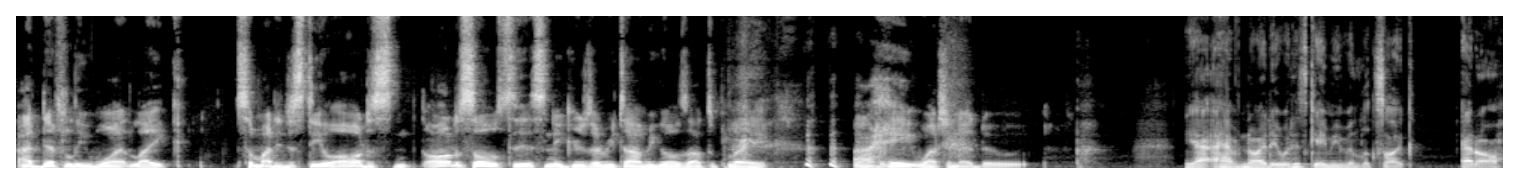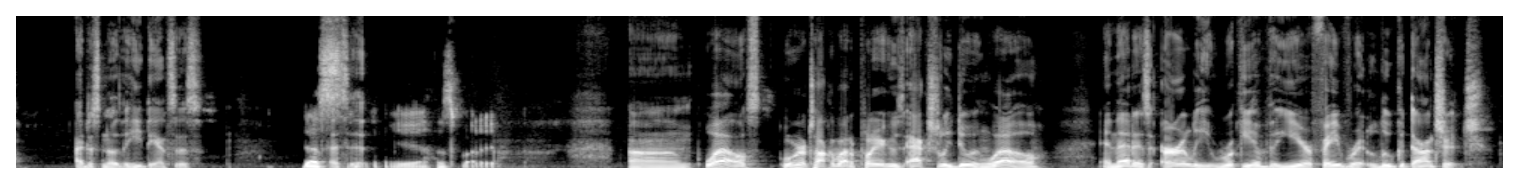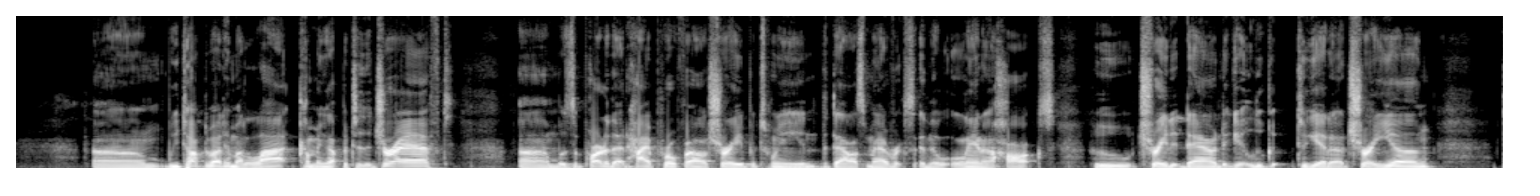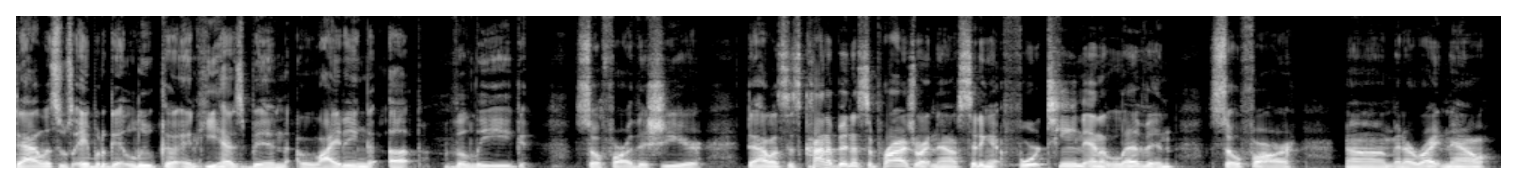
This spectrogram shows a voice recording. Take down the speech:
I definitely want like somebody to steal all the all the souls to his sneakers every time he goes out to play. I hate watching that dude. Yeah, I have no idea what his game even looks like at all. I just know that he dances. That's, that's it. Yeah, that's about it. Um, well, we're going to talk about a player who's actually doing well and that is early rookie of the year favorite Luka Doncic. Um, we talked about him a lot coming up into the draft. Um, was a part of that high profile trade between the Dallas Mavericks and the Atlanta Hawks, who traded down to get Luka to get uh, Trae Young. Dallas was able to get Luka, and he has been lighting up the league so far this year. Dallas has kind of been a surprise right now, sitting at 14 and 11 so far, um, and are right now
